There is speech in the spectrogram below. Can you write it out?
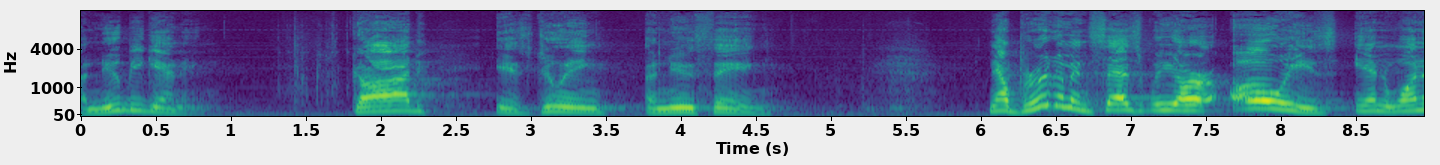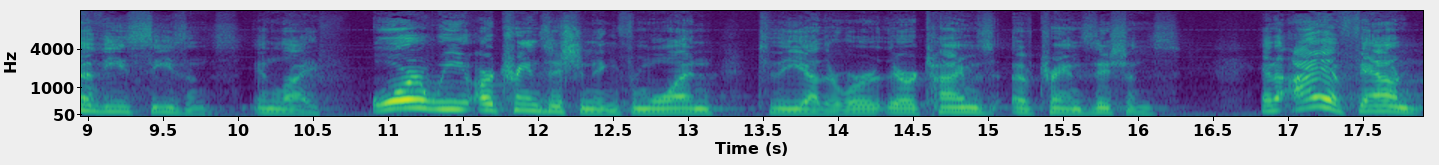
a new beginning. God is doing a new thing. Now, Brueggemann says we are always in one of these seasons in life, or we are transitioning from one to the other, where there are times of transitions. And I have found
